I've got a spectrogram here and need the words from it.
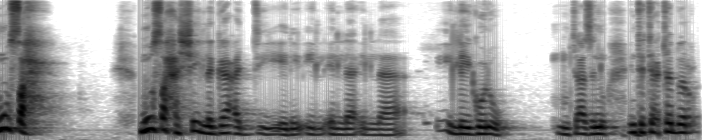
مو صح مو صح الشيء اللي قاعد يعني اللي اللي, اللي يقولوه ممتاز إنه أنت تعتبر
